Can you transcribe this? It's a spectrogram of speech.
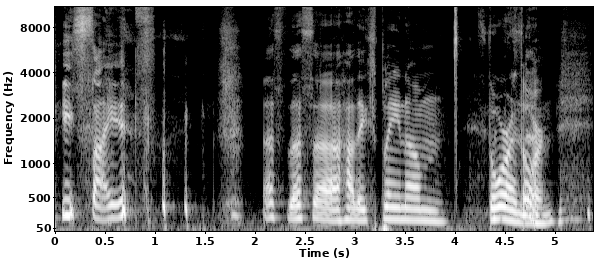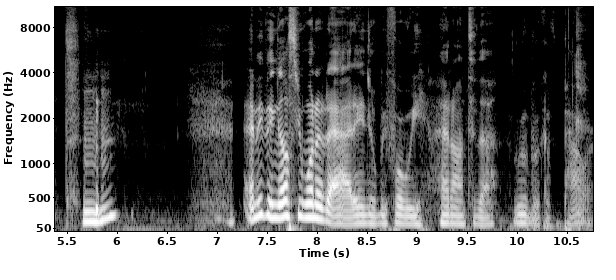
Space science. that's that's uh, how they explain um Thor and Thor. mm-hmm. Anything else you wanted to add, Angel, before we head on to the rubric of power?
